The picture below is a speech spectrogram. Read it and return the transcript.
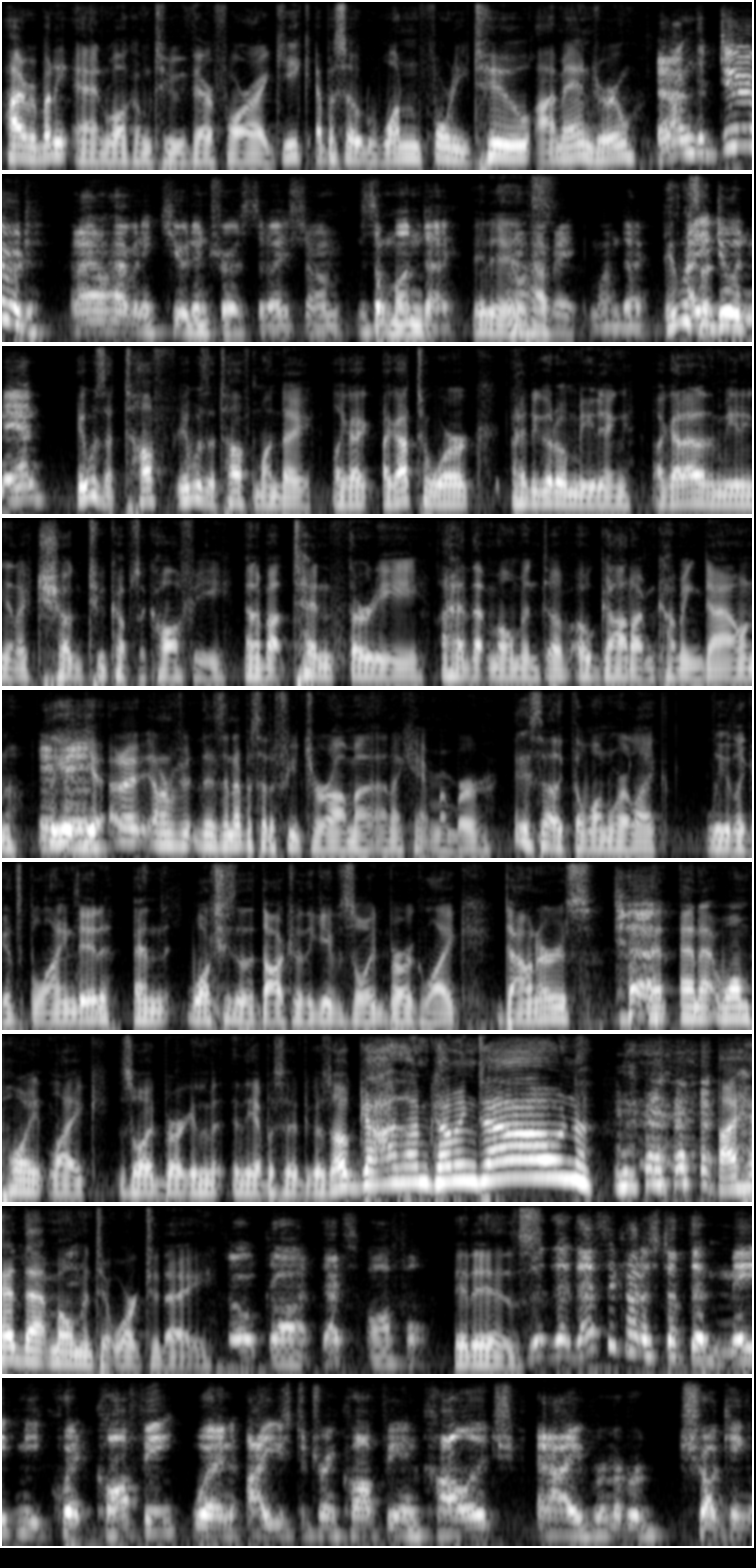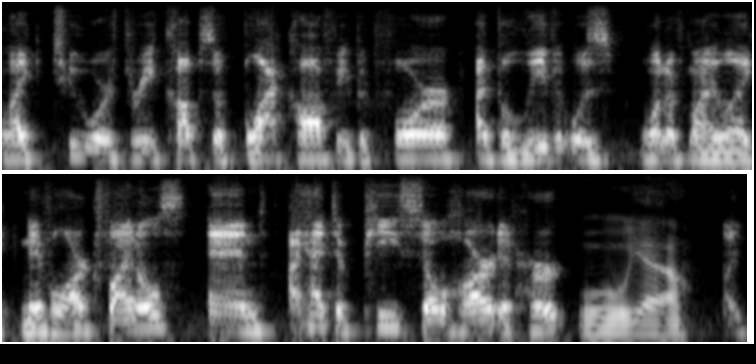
Hi, everybody, and welcome to Therefore I Geek, episode 142. I'm Andrew. And I'm the dude. And I don't have any cute intros today, so I'm, it's a Monday. It I don't have anything Monday. It was How a- you doing, man? It was a tough. It was a tough Monday. Like I, I got to work. I had to go to a meeting. I got out of the meeting and I chugged two cups of coffee. And about 10:30, I had that moment of, oh God, I'm coming down. Like, Mhm. yeah, I don't know if there's an episode of Futurama, and I can't remember. I think it's like the one where like Leela gets blinded, and while she's at the doctor, they gave Zoidberg like downers. and, and at one point, like Zoidberg in the, in the episode goes, "Oh God, I'm coming down." I had that moment at work today. oh God, that's awful. It is. Th- th- that's the kind of stuff that made me quit coffee when I used to drink coffee in college. And I remember chugging like two or three cups of black coffee before I believe it was one of my like naval arch finals. And I had to pee so hard it hurt. Ooh, yeah.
